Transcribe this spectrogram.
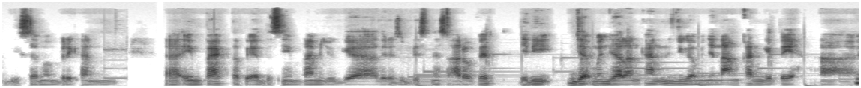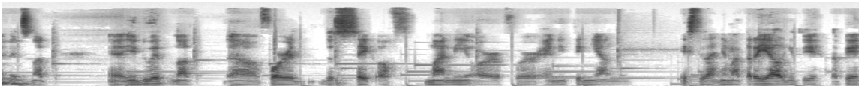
bisa memberikan uh, impact, tapi at the same time juga there is a business out of it. Jadi menjalankan ini juga menyenangkan gitu ya. Uh, mm -hmm. It's not uh, you do it not uh, for the sake of money or for anything yang istilahnya material gitu ya tapi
